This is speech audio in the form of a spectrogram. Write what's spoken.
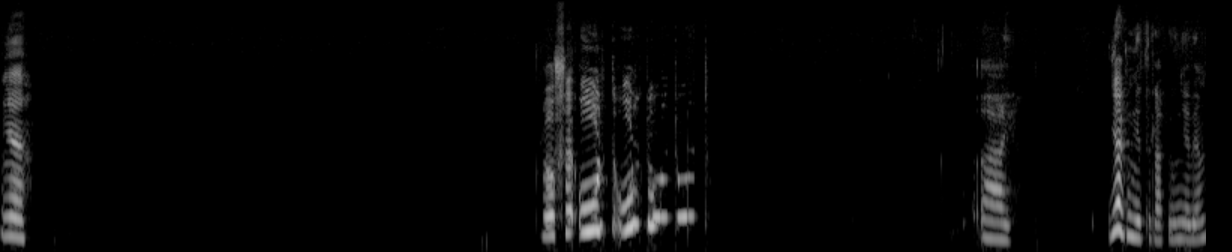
Nie. Proszę, ult, ult, ult, ult. Aj. Jak mnie trafił, nie wiem.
